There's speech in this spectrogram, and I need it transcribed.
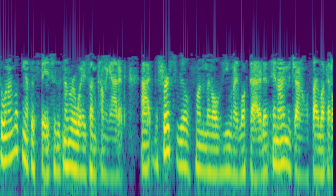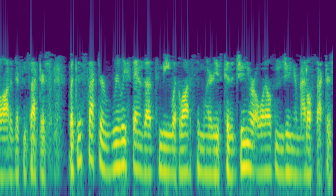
So when I'm looking at this space, there's a number of ways I'm coming at it. Uh, the first real fundamental view when I looked at it, and I'm a generalist, I look at a lot of different sectors, but this sector really stands out to me with a lot of similarities to the junior oils and junior metal sectors.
